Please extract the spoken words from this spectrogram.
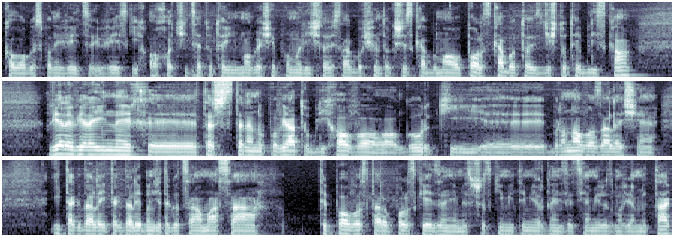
koło gospodyń wiejc- wiejskich, Ochocice, tutaj mogę się pomylić, to jest albo Świętokrzyska, albo Małopolska, bo to jest gdzieś tutaj blisko. Wiele, wiele innych y, też z terenu powiatu, Blichowo, Górki, y, Bronowo, Zalesie i tak dalej, i tak dalej. Będzie tego cała masa. Typowo staropolskie jedzenie. My z wszystkimi tymi organizacjami rozmawiamy tak.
